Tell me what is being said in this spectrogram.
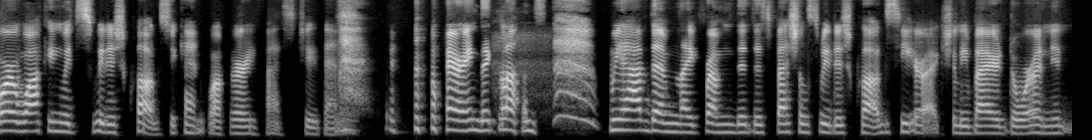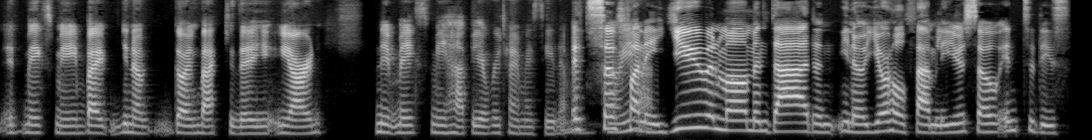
Or walking with Swedish clogs. You can't walk very fast too then. Wearing the clogs. We have them like from the, the special Swedish clogs here actually by our door. And it, it makes me by you know, going back to the yard, and it makes me happy every time I see them. It's so yeah. funny. You and mom and dad and you know your whole family, you're so into these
